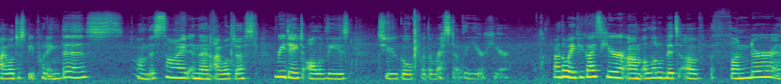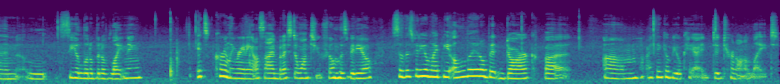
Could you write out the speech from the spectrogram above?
I will just be putting this on this side and then I will just redate all of these to go for the rest of the year here. By the way, if you guys hear um, a little bit of thunder and see a little bit of lightning, it's currently raining outside, but I still want to film this video. So this video might be a little bit dark, but um, I think it'll be okay. I did turn on a light.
